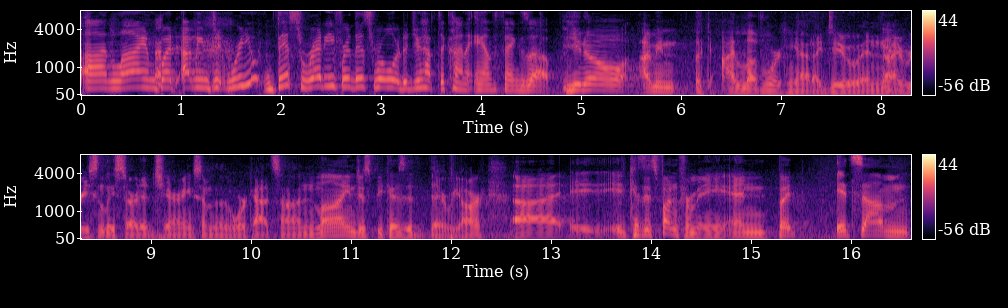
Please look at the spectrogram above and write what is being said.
online, but I mean, did, were you this ready for this role, or did you have to kind of amp things up? You know, I mean, look, I love working out. I do, and Yeah. I recently started sharing some of the workouts online just because it, there we are, because it's fun for me. And but it's um.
